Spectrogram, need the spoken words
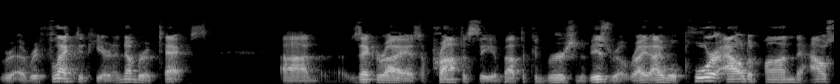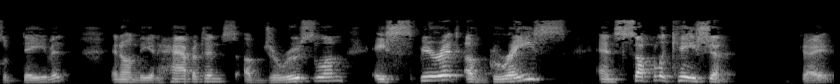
re- reflected here in a number of texts uh, Zechariah is a prophecy about the conversion of Israel, right? I will pour out upon the house of David and on the inhabitants of Jerusalem a spirit of grace and supplication. Okay.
